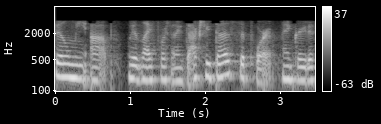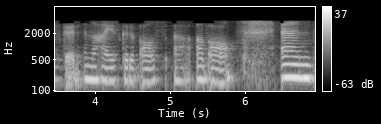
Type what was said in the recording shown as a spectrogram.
fill me up with life force energy that actually does support my greatest good and the highest good of all. Uh, of all. And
